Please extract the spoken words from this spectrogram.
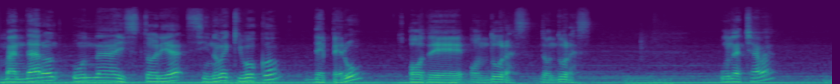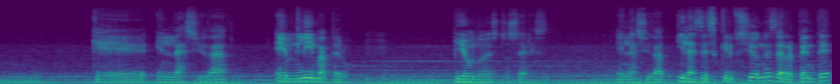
Mandaron una historia, si no me equivoco, de Perú o de Honduras, de Honduras. Una chava que en la ciudad, en Lima, Perú, vio uno de estos seres en la ciudad. Y las descripciones de repente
